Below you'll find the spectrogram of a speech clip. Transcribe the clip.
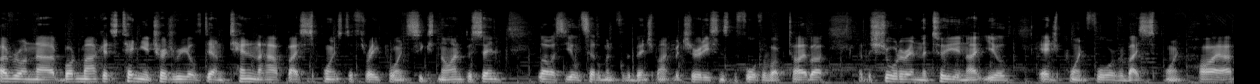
Over on uh, bond markets, 10 year Treasury yields down 10.5 basis points to 3.69%. Lowest yield settlement for the benchmark maturity since the 4th of October. At the shorter end, the two year note yield edged 0.4 of a basis point higher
